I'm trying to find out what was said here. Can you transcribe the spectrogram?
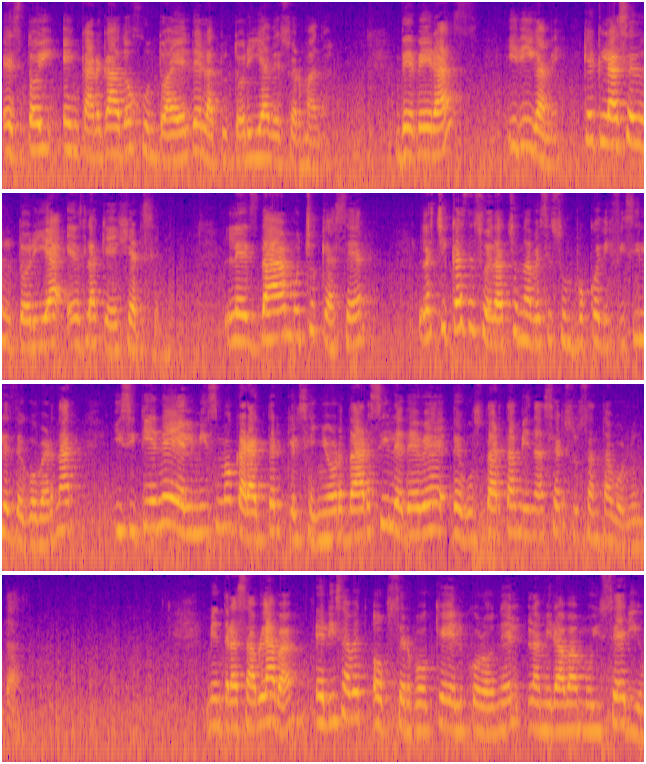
Estoy encargado junto a él de la tutoría de su hermana. ¿De veras? Y dígame, ¿Qué clase de tutoría es la que ejercen? ¿Les da mucho que hacer? Las chicas de su edad son a veces un poco difíciles de gobernar, y si tiene el mismo carácter que el señor Darcy, le debe de gustar también hacer su santa voluntad. Mientras hablaba, Elizabeth observó que el coronel la miraba muy serio,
